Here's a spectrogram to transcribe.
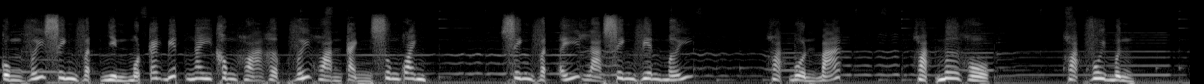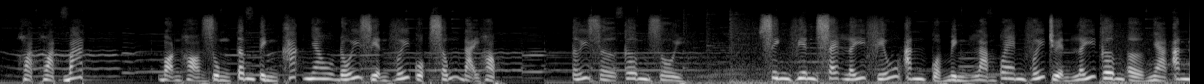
Cùng với sinh vật nhìn một cách biết ngay không hòa hợp với hoàn cảnh xung quanh. Sinh vật ấy là sinh viên mới. Hoặc buồn bã. Hoặc mơ hồ. Hoặc vui mừng. Hoặc hoạt bát. Bọn họ dùng tâm tình khác nhau đối diện với cuộc sống đại học. Tới giờ cơm rồi. Sinh viên sẽ lấy phiếu ăn của mình làm quen với chuyện lấy cơm ở nhà ăn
